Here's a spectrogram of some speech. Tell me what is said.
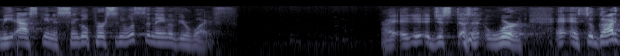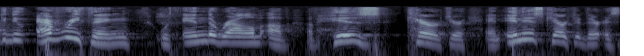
me asking a single person, what's the name of your wife? Right? It, it just doesn't work. And, and so God can do everything within the realm of, of his character. And in his character, there is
